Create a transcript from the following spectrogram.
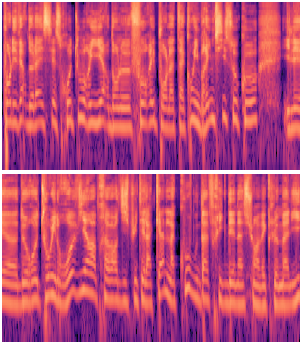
Pour les Verts de l'ASS, retour hier dans le forêt pour l'attaquant Ibrahim Sissoko. Il est euh, de retour, il revient après avoir disputé la Cannes, la Coupe d'Afrique des Nations avec le Mali.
